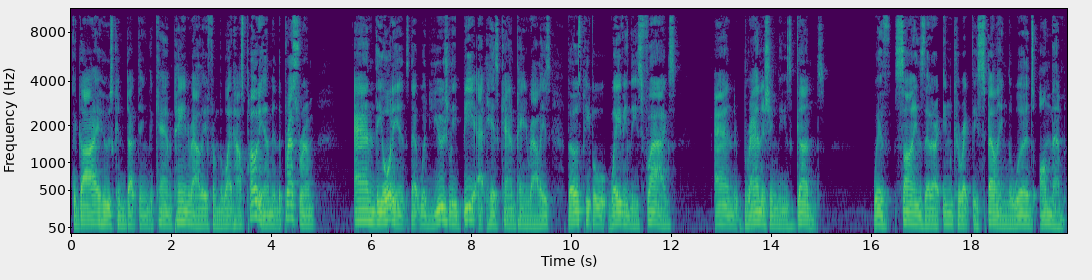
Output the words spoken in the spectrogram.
the guy who's conducting the campaign rally from the White House podium in the press room and the audience that would usually be at his campaign rallies, those people waving these flags and brandishing these guns with signs that are incorrectly spelling the words on them.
